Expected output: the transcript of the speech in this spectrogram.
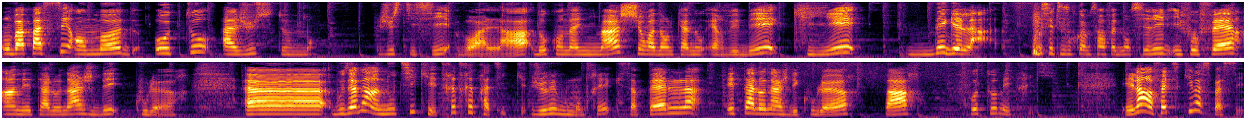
on va passer en mode auto-ajustement. Juste ici, voilà. Donc, on a une image, si on va dans le canot RVB, qui est dégueulasse c'est toujours comme ça en fait dans Cyril, il faut faire un étalonnage des couleurs. Euh, vous avez un outil qui est très très pratique, je vais vous montrer, qui s'appelle étalonnage des couleurs par photométrie. Et là en fait ce qui va se passer,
